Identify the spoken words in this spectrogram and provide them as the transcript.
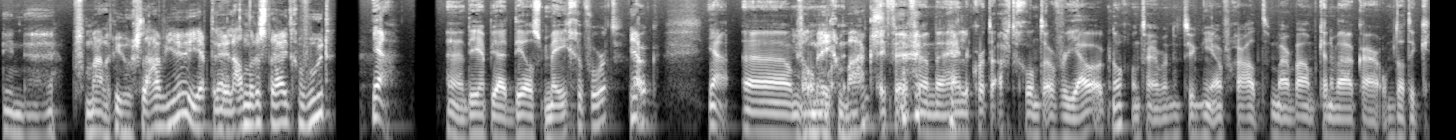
In eh voormalig Joegoslavië. Je hebt een hele andere strijd gevoerd. Ja, eh, die heb jij deels meegevoerd Ja. ook. Ja, eh, om- Van meegemaakt. Even, even een hele korte achtergrond over jou ook nog. Want daar hebben we het natuurlijk niet over gehad. Maar waarom kennen wij elkaar? Omdat ik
